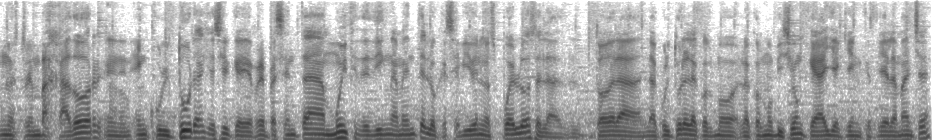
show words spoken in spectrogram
nuestro embajador en, cultura, es decir, que representa muy fidedignamente lo que se vive en los pueblos, toda la, cultura y la, la cosmovisión que hay aquí en Castilla-La Mancha.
